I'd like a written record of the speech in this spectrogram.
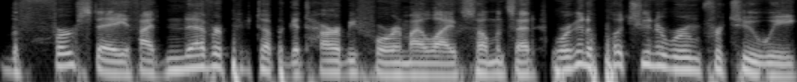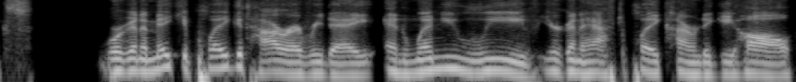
the first day, if I'd never picked up a guitar before in my life, someone said, we're going to put you in a room for two weeks. We're going to make you play guitar every day. And when you leave, you're going to have to play Carnegie Hall.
